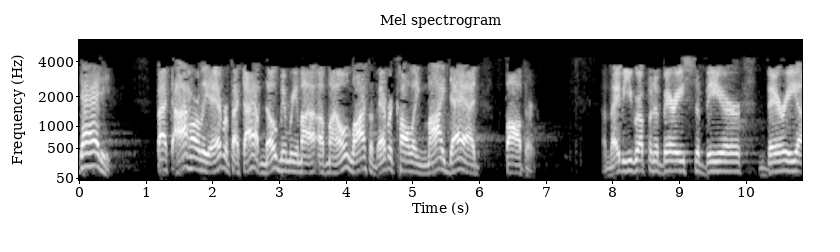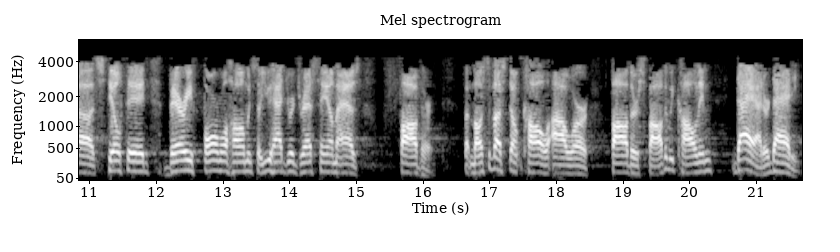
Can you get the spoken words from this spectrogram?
daddy. In fact, I hardly ever, in fact, I have no memory of my, of my own life of ever calling my dad father. Uh, maybe you grew up in a very severe, very uh, stilted, very formal home, and so you had to address him as father. But most of us don't call our father's father. We call him dad or daddy.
